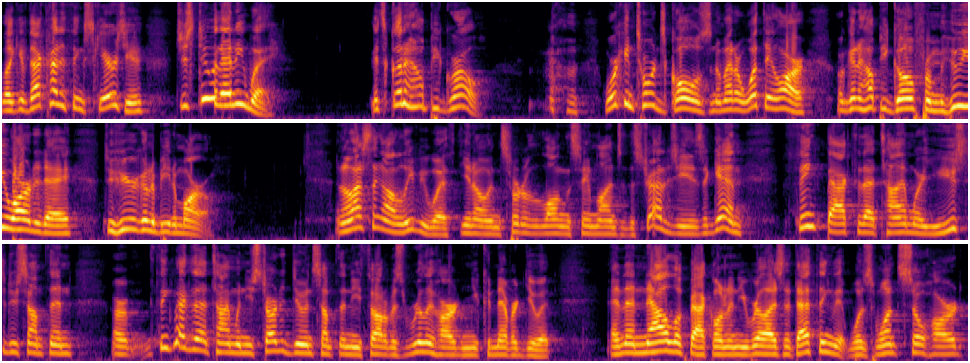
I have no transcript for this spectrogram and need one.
Like, if that kind of thing scares you, just do it anyway. It's going to help you grow. Working towards goals, no matter what they are, are going to help you go from who you are today to who you're going to be tomorrow. And the last thing I'll leave you with, you know, and sort of along the same lines of the strategy is again, think back to that time where you used to do something or think back to that time when you started doing something you thought it was really hard and you could never do it. And then now look back on it and you realize that that thing that was once so hard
